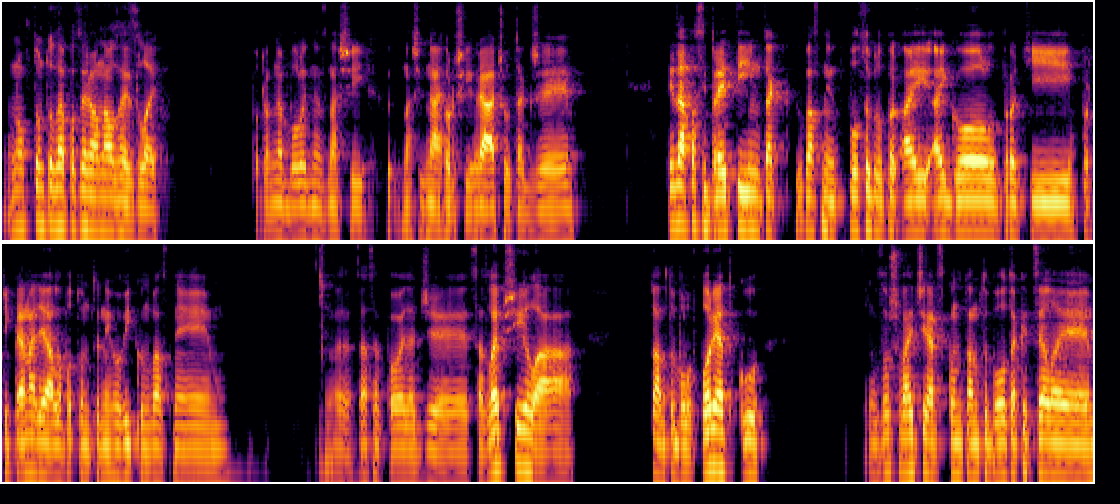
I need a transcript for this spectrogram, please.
No v tomto zápase naozaj zle. Podľa mňa bol jeden z našich, našich najhorších hráčov, takže tie zápasy predtým, tak vlastne pôsobil aj, aj gól proti, proti Kanade, ale potom ten jeho výkon vlastne e, dá sa povedať, že sa zlepšil a tam to bolo v poriadku. So Švajčiarskom tam to bolo také celé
